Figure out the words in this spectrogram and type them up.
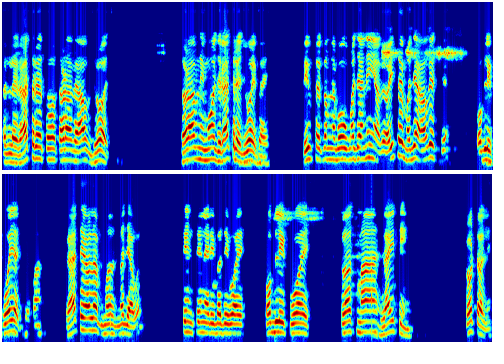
એટલે રાત્રે તો તળાવે આવજો જ. તળાવની મોજ રાત્રે જ હોય ભાઈ. દિવસે તમને બહુ મજા નહીં આવે. હશે મજા આવે જ છે. પબ્લિક હોય જ છે, પણ રાતે અલગ મજા હોય. સીન સિનેરી બધી હોય પબ્લિક હોય પ્લસમાં લાઇટિંગ ટોટલી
